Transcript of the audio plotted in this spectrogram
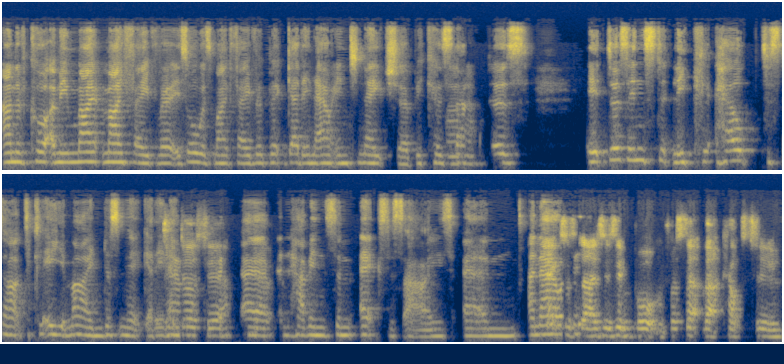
and of course, I mean, my, my favorite is always my favorite, but getting out into nature because mm. that mm-hmm. does it does instantly cl- help to start to clear your mind, doesn't it? Getting it out does, yeah. Uh, yeah. and having some exercise. Um, and exercise is important because that, that helps to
